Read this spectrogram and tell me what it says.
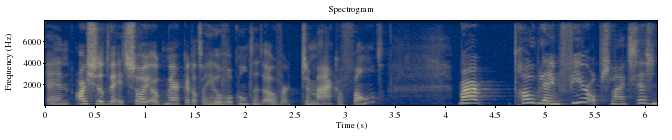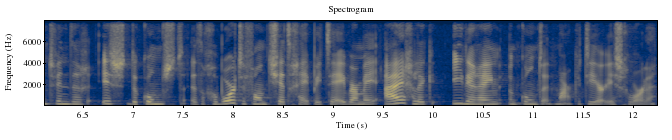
En als je dat weet, zal je ook merken dat er heel veel content over te maken valt. Maar probleem 4 op slide 26 is de komst, het geboorte van ChatGPT, waarmee eigenlijk iedereen een content marketeer is geworden.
